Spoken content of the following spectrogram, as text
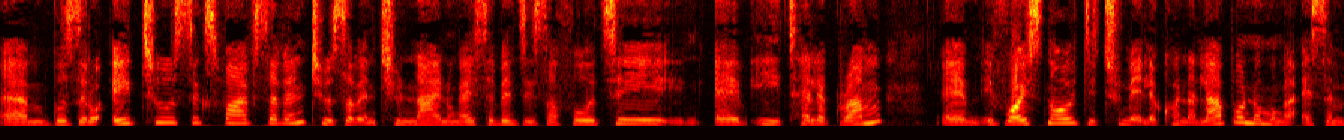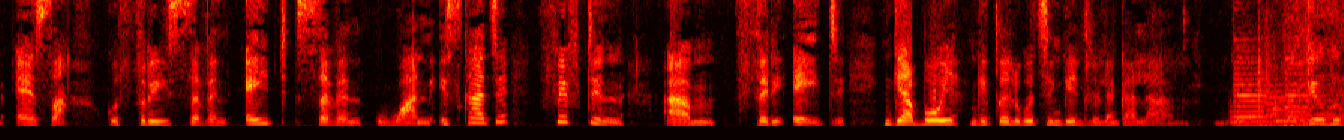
um ku 0826572729 ungayisebenzisa futhi eh, i Telegram um i voice note ithumele khona lapho noma nga SMS ku 37871 isikhathi 15 um 38 ngiyabuya ngicela ukuthi ngindlule ngalawo Feel the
